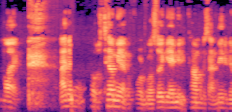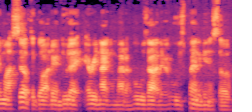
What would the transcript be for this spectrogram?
like I never coach tell me that before, bro. So it gave me the confidence I needed in myself to go out there and do that every night, no matter who was out there, who was playing against. So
